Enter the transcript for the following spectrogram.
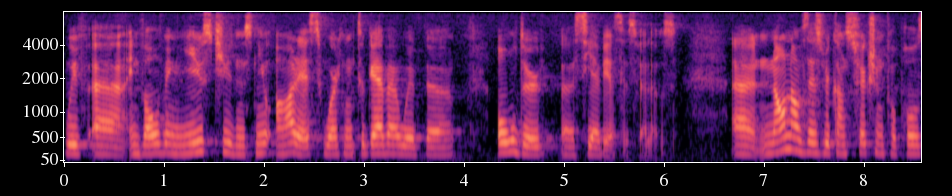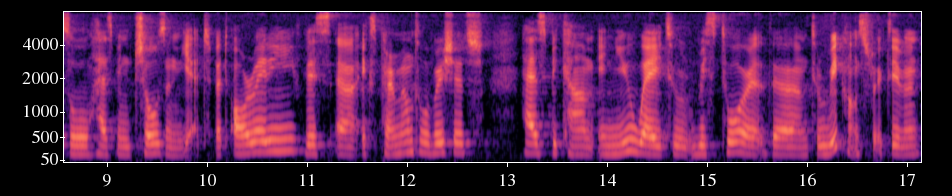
with uh, involving new students, new artists working together with the older uh, CAVS fellows. Uh, none of this reconstruction proposal has been chosen yet, but already this uh, experimental research has become a new way to restore, the, to reconstruct even,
